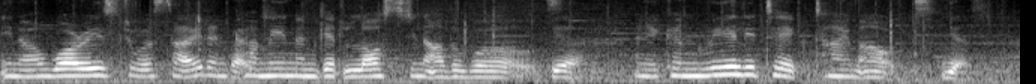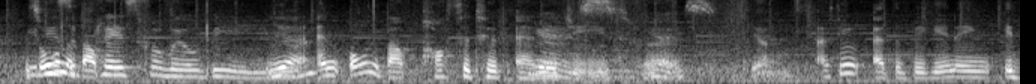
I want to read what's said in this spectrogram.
you know worries to a side and right. come in and get lost in other worlds. Yeah, and you can really take time out. Yes, it's it all about a place for well-being. Yeah, and all about positive energies. Yes. Right? Yes. Yeah. Yes. I think at the beginning it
